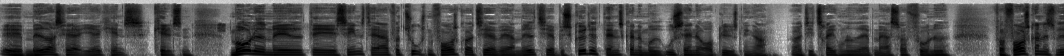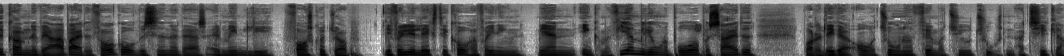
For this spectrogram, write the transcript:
øh, med os her, Erik Hens Kelsen. Målet med det seneste er at få 1000 forskere til at være med til at beskytte danskerne mod usande oplysninger, og de 300 af dem er så fundet. For forskernes vedkommende vil arbejdet foregå ved siden af deres almindelige forskerjob. Ifølge Lex.dk har foreningen mere end 1,4 millioner brugere på sitet, hvor der ligger over 225.000 artikler.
